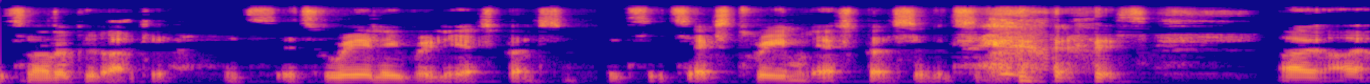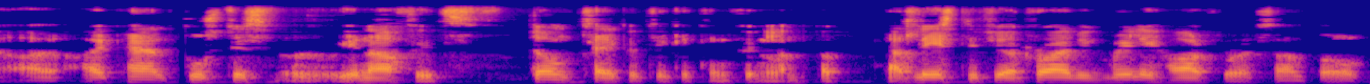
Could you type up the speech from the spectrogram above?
it's not a good idea. It's it's really really expensive. It's it's extremely expensive. It's, it's I, I I can't push this enough. It's don't take a ticket in Finland, but at least if you're driving really hard, for example,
